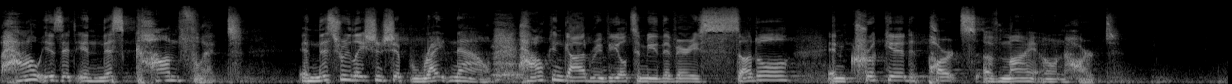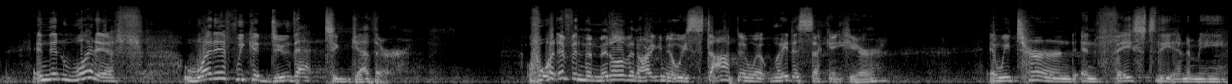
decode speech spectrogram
how is it in this conflict, in this relationship right now, how can God reveal to me the very subtle and crooked parts of my own heart? And then what if, what if we could do that together? What if in the middle of an argument we stopped and went, wait a second here? and we turned and faced the enemy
